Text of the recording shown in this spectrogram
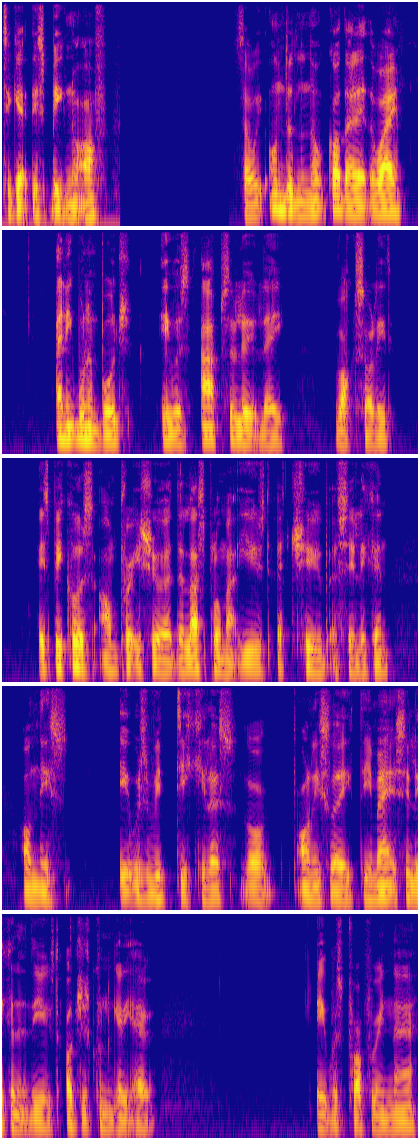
to get this big nut off. So we undid the nut, got that out of the way. And it wouldn't budge. It was absolutely rock solid. It's because I'm pretty sure the last plumber used a tube of silicon on this. It was ridiculous. Like, honestly, the amount of silicon that they used, I just couldn't get it out. It was proper in there.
